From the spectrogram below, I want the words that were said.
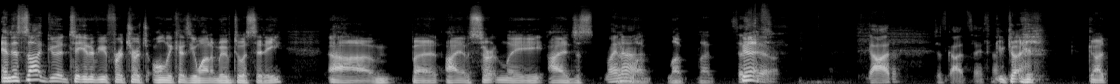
and it's not good to interview for a church only because you want to move to a city. Um, but I have certainly, I just, Why I not? Love, love, love, Says Yeah. God? Does God say so? God. God.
